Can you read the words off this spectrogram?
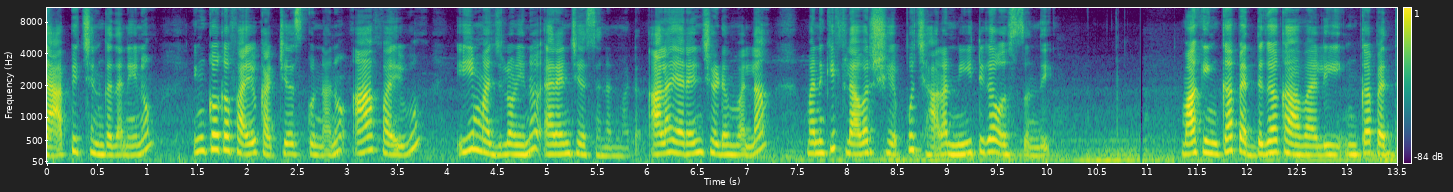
గ్యాప్ ఇచ్చాను కదా నేను. ఇంకొక ఫైవ్ కట్ చేసుకున్నాను. ఆ ఫైవ్ ఈ మధ్యలో నేను అరేంజ్ చేశాను అనమాట అలా అరేంజ్ చేయడం వల్ల మనకి ఫ్లవర్ షేప్ చాలా నీట్గా వస్తుంది. మాకు ఇంకా పెద్దగా కావాలి ఇంకా పెద్ద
